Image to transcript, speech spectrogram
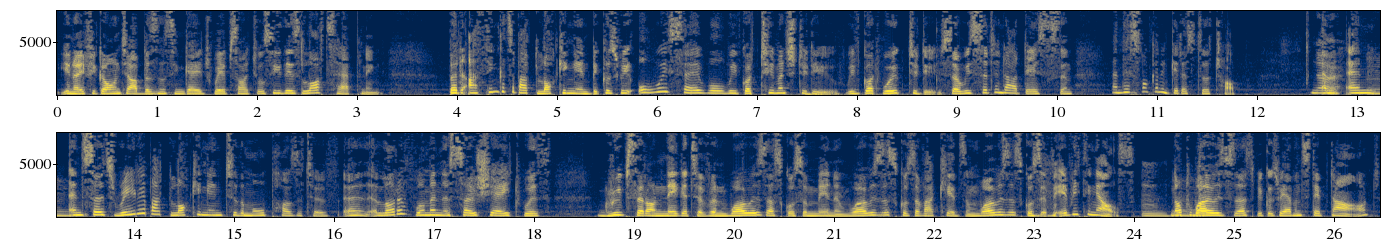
you know, if you go onto our Business Engage website, you'll see there's lots happening. But I think it's about locking in because we always say, well, we've got too much to do. We've got work to do. So we sit at our desks and, and that's not going to get us to the top. No. And and, and so it's really about locking into the more positive. Uh, a lot of women associate with groups that are negative and woe is us because of men and woe is us because of our kids and woe is us because of everything else. Not woe is us because we haven't stepped out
